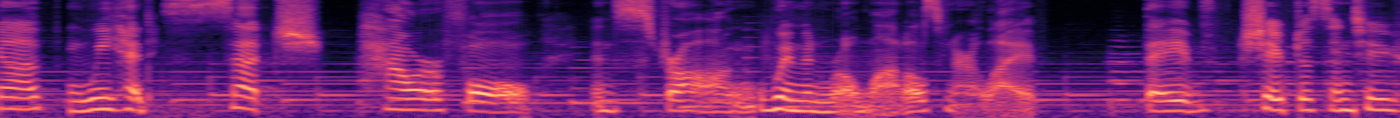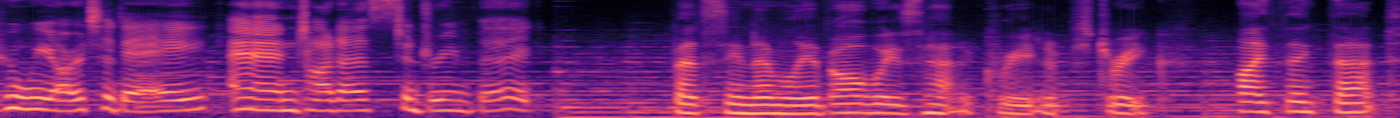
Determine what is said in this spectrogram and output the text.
up, we had such powerful and strong women role models in our life. They've shaped us into who we are today and taught us to dream big. Betsy and Emily have always had a creative streak. I think that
